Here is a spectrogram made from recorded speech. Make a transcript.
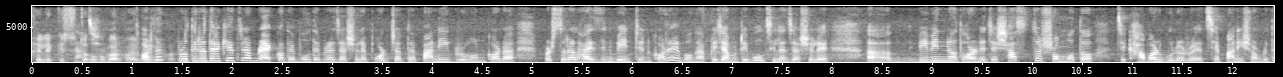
খেলে কিছুটা আচ্ছা। উপকার হয় অর্থাৎ প্রতিরোধের ক্ষেত্রে আমরা এক কথায় বলতে পারি যে আসলে পর্যাপ্ত পানি গ্রহণ করা পার্সোনাল হাইজিন মেনটেন করা এবং আপনি যেমনটি বলছিলেন যে আসলে বিভিন্ন ধরনের যে স্বাস্থ্যসম্মত যে খাবারগুলো রয়েছে পানি সমৃদ্ধ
